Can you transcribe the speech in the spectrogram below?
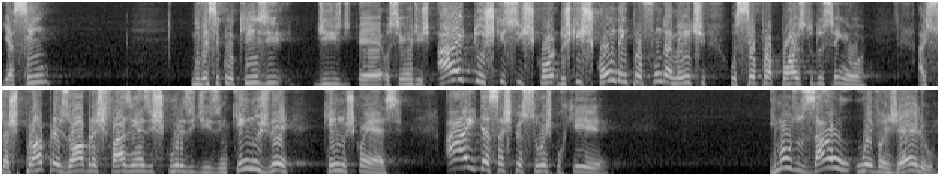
E assim, no versículo 15, diz, é, o Senhor diz: Ai dos que, se escondem, dos que escondem profundamente o seu propósito do Senhor as suas próprias obras fazem as escuras e dizem: Quem nos vê, quem nos conhece? Ai dessas pessoas, porque, irmãos, usar o, evangelho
